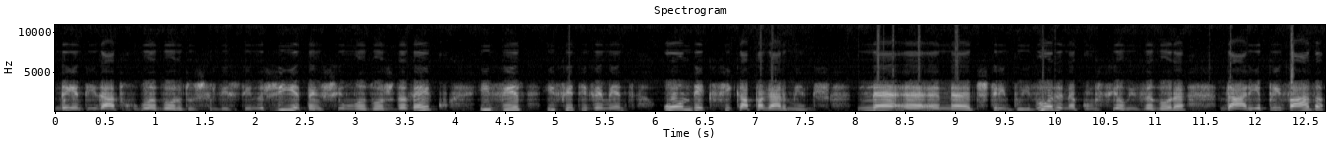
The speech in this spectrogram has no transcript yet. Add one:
da entidade reguladora dos serviços de energia, tem os simuladores da DECO e ver efetivamente onde é que fica a pagar menos. Na, eh, na, distribuidora, na comercializadora da área privada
